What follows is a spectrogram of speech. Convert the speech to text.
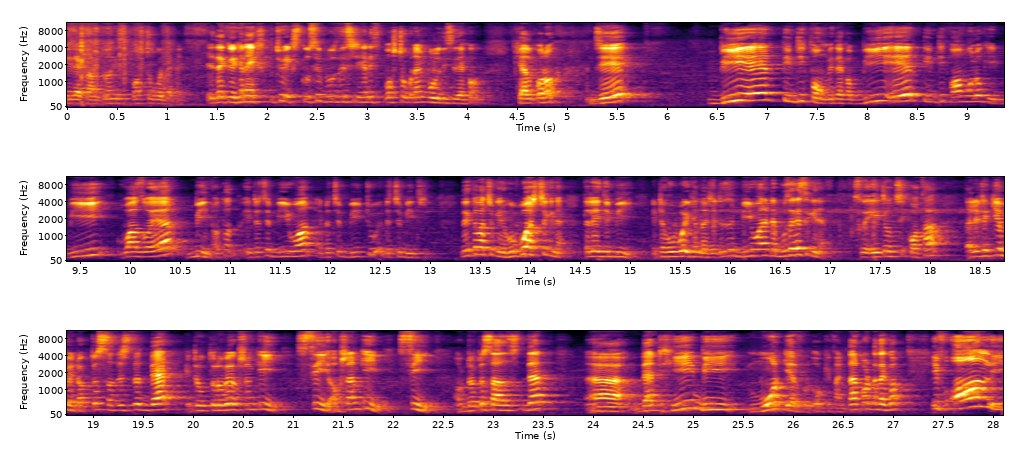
এই দেখো, আমি তোমাকে স্পষ্ট করে দেখাই। এই দেখো, এখানে কিছু এক্সক্লুসিভ রুল দিচ্ছি সেখানে স্পষ্ট করে আমি বলে দিচ্ছি দেখো। খেয়াল করো যে বি এর তিনটি ফর্ম এই দেখো বি এর তিনটি ফর্ম হলো কি? বি ওয়াজ ওয়ার বিন অর্থাৎ এটা হচ্ছে বি ওয়ান এটা হচ্ছে বি টু এটা হচ্ছে বি থ্রি দেখতে পাচ্ছ কিনা? হুবু আসছে কিনা? তাহলে এই যে বি এটা হুবু এখানে আসছে। এটা হচ্ছে বি ওয়ান এটা বুঝে গেছে কিনা? সো এইটা হচ্ছে কথা। তাহলে এটা কি হবে? ডক্টর সাজেস্টেড দ্যাট এটা উত্তর হবে অপশন কি? সি অপশন কি? C doctor suggest that that he be more careful okay fine তারপরটা দেখো if only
